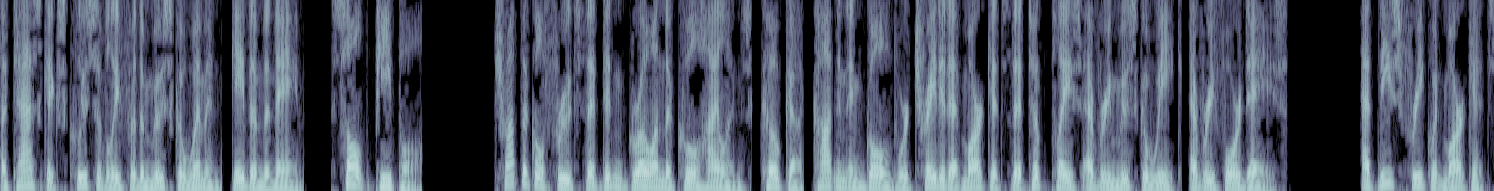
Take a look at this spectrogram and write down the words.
a task exclusively for the Muisca women, gave them the name, salt people. Tropical fruits that didn't grow on the cool highlands, coca, cotton and gold were traded at markets that took place every Muisca week, every four days. At these frequent markets,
